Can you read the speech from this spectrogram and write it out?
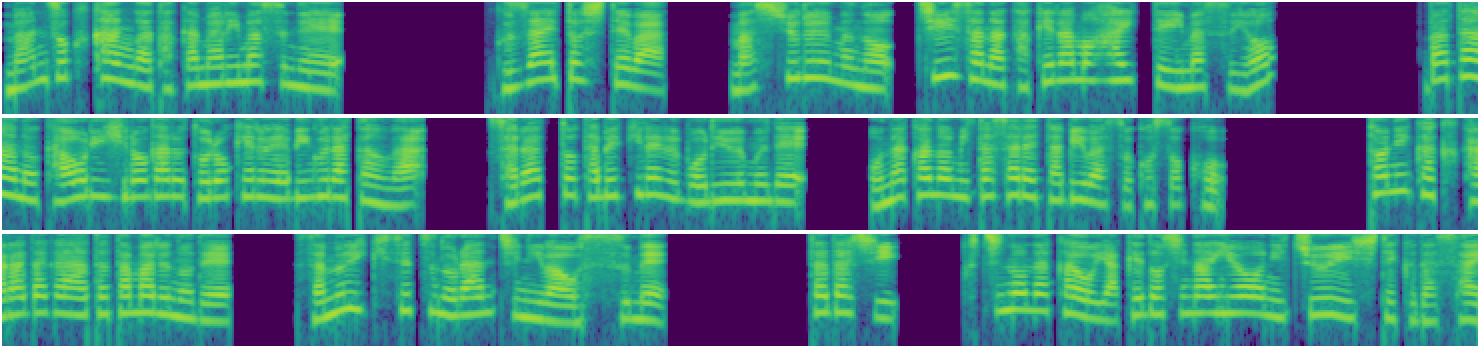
満足感が高まりますね。具材としては、マッシュルームの小さなかけらも入っていますよ。バターの香り広がるとろけるエビグラタンは、さらっと食べきれるボリュームで、お腹の満たされ度はそこそこ。とにかく体が温まるので、寒い季節のランチにはおすすめ。ただし、口の中を火傷しないように注意してください。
